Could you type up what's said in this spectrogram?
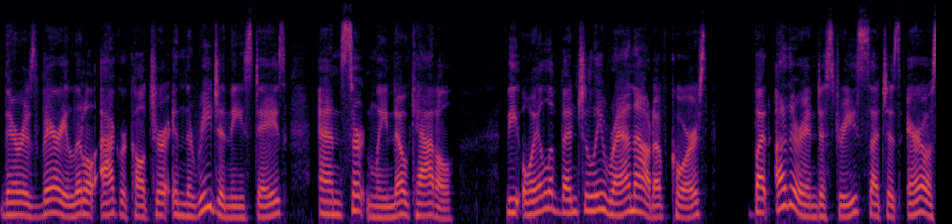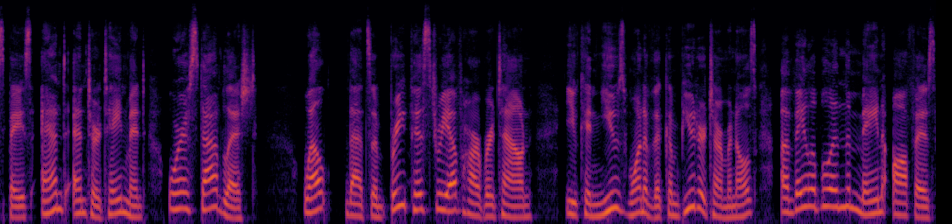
There is very little agriculture in the region these days, and certainly no cattle. The oil eventually ran out, of course, but other industries such as aerospace and entertainment were established. Well, that's a brief history of Harbortown. You can use one of the computer terminals available in the main office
